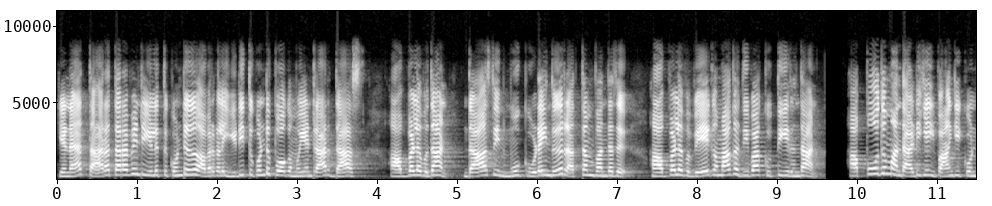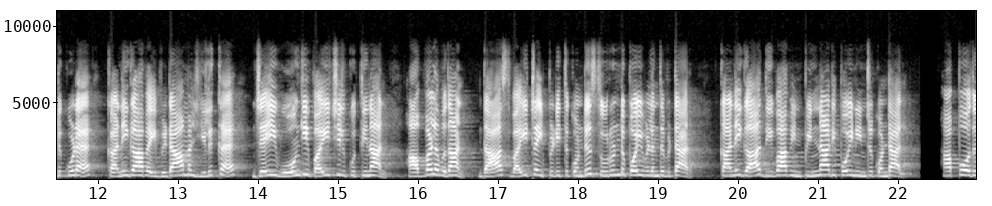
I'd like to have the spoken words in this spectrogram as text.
என தர தரவென்று இழுத்து கொண்டு அவர்களை இடித்து கொண்டு போக முயன்றார் தாஸ். அவ்வளவுதான். தாஸின் மூக்கு உடைந்து ரத்தம் வந்தது. அவ்வளவு வேகமாக திவா குத்தியிருந்தான். அப்போதும் அந்த அடியை வாங்கி கொண்டு கூட கனிகாவை விடாமல் இழுக்க ஜெய் ஓங்கி வயிற்றில் குத்தினான். அவ்வளவுதான். தாஸ் வயிற்றை பிடித்துக்கொண்டு சுருண்டு போய் விழுந்து விட்டார். கனிகா திவாவின் பின்னாடி போய் நின்று கொண்டாள். அப்போது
